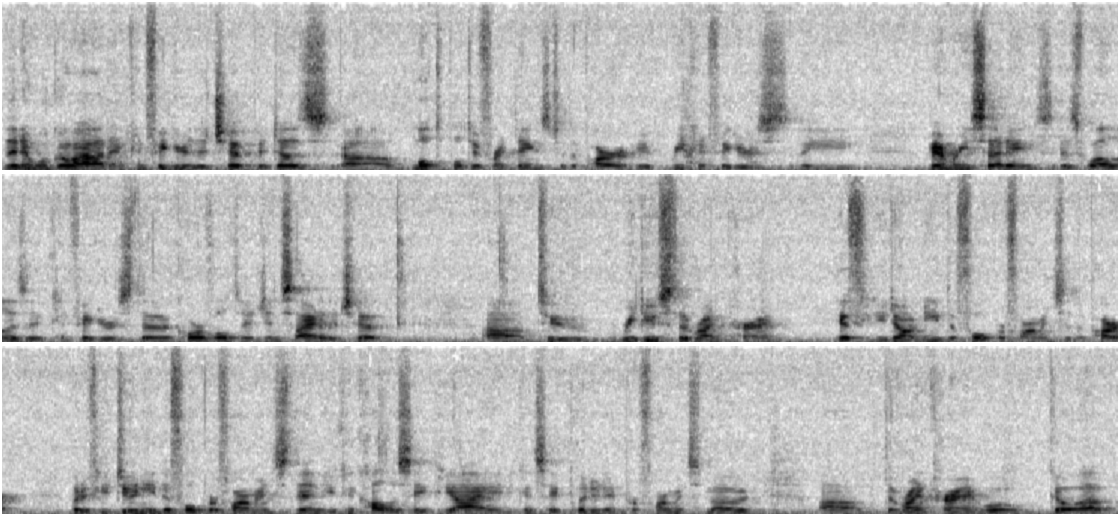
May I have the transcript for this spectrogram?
Then it will go out and configure the chip. It does uh, multiple different things to the part. It reconfigures the memory settings as well as it configures the core voltage inside of the chip uh, to reduce the run current if you don't need the full performance of the part. But if you do need the full performance, then you can call this API and you can say put it in performance mode. Uh, the run current will go up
